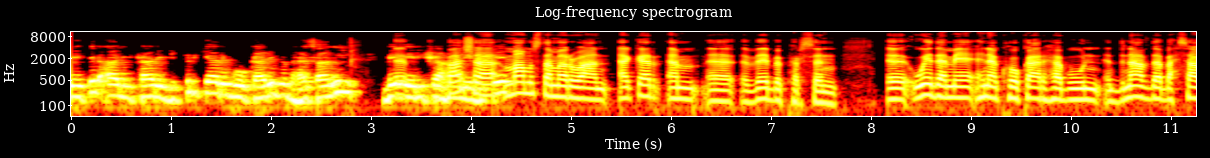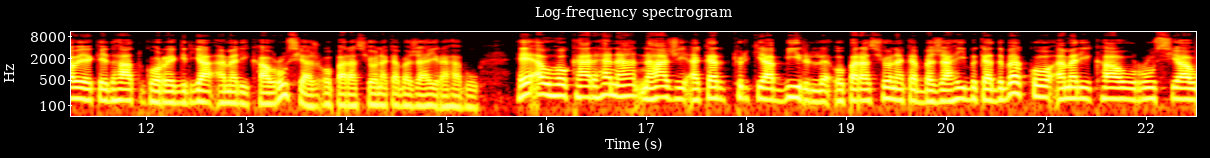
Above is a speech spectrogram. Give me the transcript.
بێتر ئالیکارێکی تورکیاە گۆکاری بم هەسانی باشە مامۆستەمەڕوان ئەگەر ئەم وێ بپرسن. وێ دەمێ هەنە کۆکار هەبوون دناافدا بەحساوەیەکێ دەهات گۆڕێگریا ئەمریکا و رووسیاش ئۆپەراسیۆنەکە بەژایرە هەبوو. هێ ئەو هۆکار هەنا نەهاژی ئەکەر تورکیا بیر لە ئۆپەراسیۆنەکە بەژاهی بکە دبە کۆ ئەمریکا و رووسیا و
